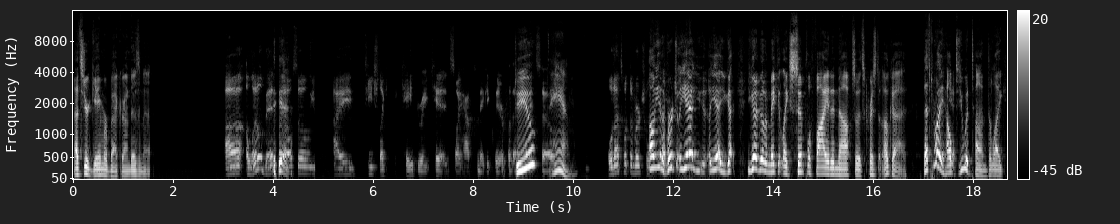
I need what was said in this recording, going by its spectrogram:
That's your gamer background, isn't it? Uh, a little bit. Yeah. But also, I teach like K through eight kids, so I have to make it clear for them. Do you? right? So, Damn. well, that's what the virtual. Oh yeah, the virtual. Yeah, you, yeah. You got you got to be able to make it like simplify it enough so it's crystal. Okay, that's probably helped you a ton to like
